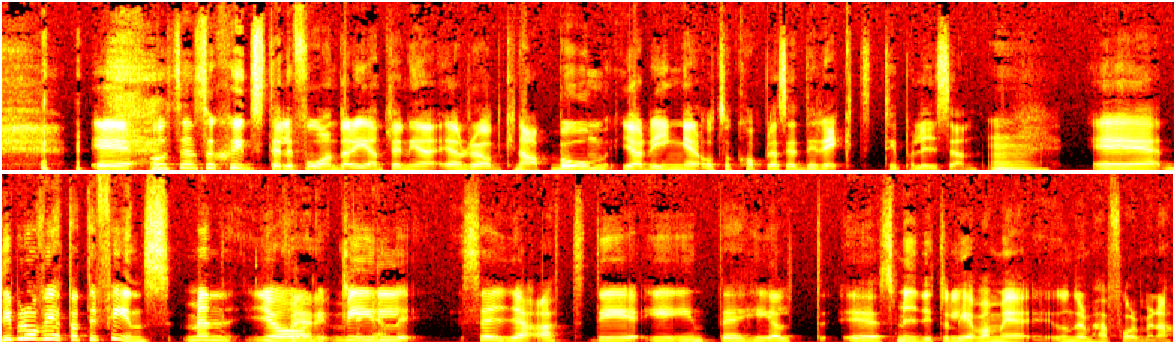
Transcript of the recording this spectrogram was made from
eh, och sen så skyddstelefon där egentligen är en röd knapp. Boom, jag ringer och så kopplas jag direkt till polisen. Mm. Eh, det är bra att veta att det finns, men jag Verkligen. vill säga att det är inte helt eh, smidigt att leva med under de här formerna.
